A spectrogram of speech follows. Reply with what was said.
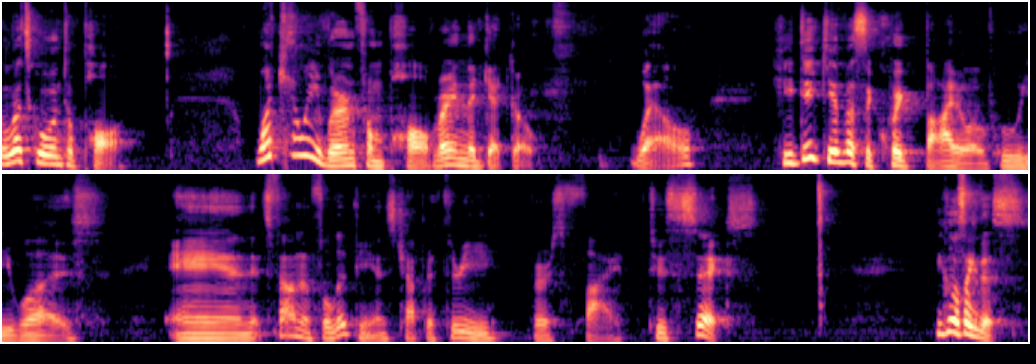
So let's go into Paul. What can we learn from Paul right in the get go? Well, he did give us a quick bio of who he was, and it's found in Philippians chapter 3, verse 5 to 6. He goes like this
